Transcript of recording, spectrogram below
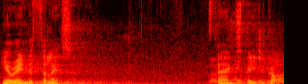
Here endeth the lesson. Thanks be to God.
